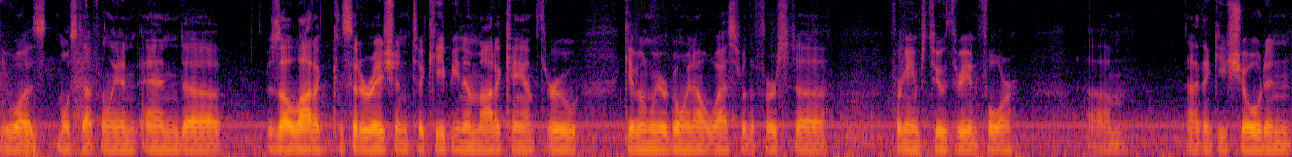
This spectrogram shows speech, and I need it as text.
he was, most definitely. And, and uh, there's a lot of consideration to keeping him out of camp through, given we were going out west for the first, uh, for games two, three, and four. Um, and I think he showed in,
